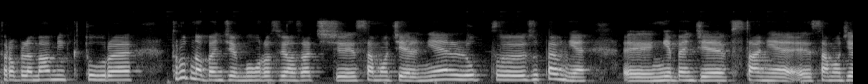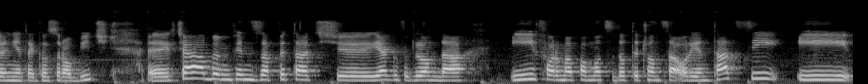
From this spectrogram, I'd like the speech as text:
problemami, które trudno będzie mu rozwiązać e, samodzielnie lub e, zupełnie e, nie będzie w stanie samodzielnie tego zrobić. Chciałabym więc zapytać, jak wygląda i forma pomocy dotycząca orientacji i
